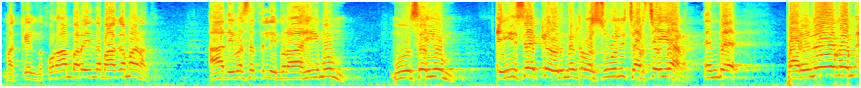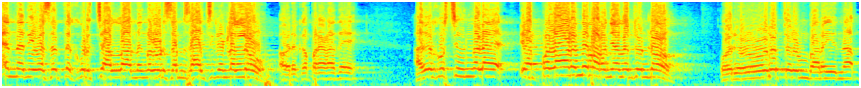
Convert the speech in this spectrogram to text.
മക്കയിൽ ഖുറാൻ പറയുന്ന ഭാഗമാണത്. ആ ദിവസത്തിൽ ഇബ്രാഹിമും മൂസയും ഈസയൊക്കെ ഇരുന്നിട്ട് റസൂൽ ചർച്ച ചെയ്യാണ്. എന്ത്? പരലോകം എന്ന ദിവസത്തെ കുറിച്ച് അല്ല നിങ്ങളോട് സംസാരിച്ചിട്ടുണ്ടല്ലോ. അവരൊക്കെ പറയണതെ. അതേക്കുറിച്ച് നിങ്ങൾ എപ്പോഴാണെന്ന് പറഞ്ഞു തന്നിട്ടുണ്ടോ? ഓരോരുത്തരും പറയുന്ന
